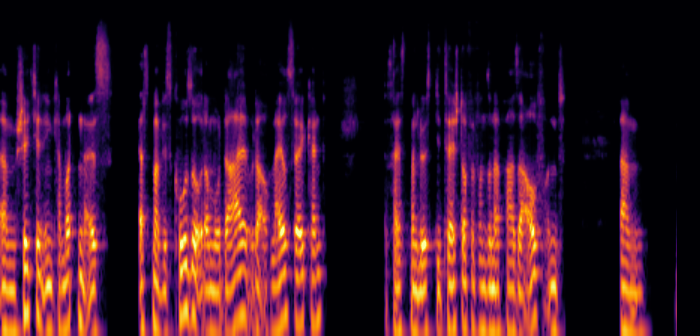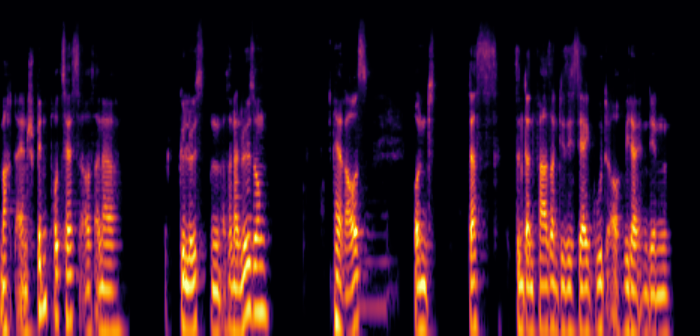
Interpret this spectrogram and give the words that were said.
ähm, Schildchen in Klamotten als erstmal Viskose oder Modal oder auch Lyocell kennt. Das heißt, man löst die Zellstoffe von so einer Faser auf und ähm, macht einen Spinnprozess aus einer gelösten, aus einer Lösung heraus. Und das sind dann Fasern, die sich sehr gut auch wieder in den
